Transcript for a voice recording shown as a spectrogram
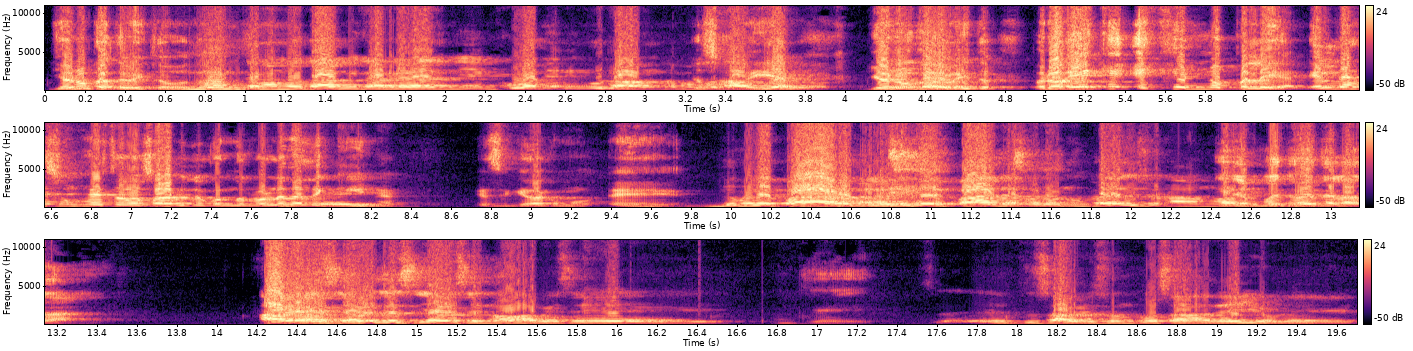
Yo nunca te he visto votar. Nunca me han votado en mi carrera, ni en Cuba ni en ningún lado, nunca me Yo sabía, yo nunca lo he visto. Pero es que, es que él no pelea. Él le hace un gesto a los árbitros cuando no le da la esquina, que se queda como. Eh, Yo me le paro, me le digo de espalda, pero nunca le he dicho nada. Y después te la dan. A veces, a veces sí, a veces no, a veces, Ok. Eh, tú sabes, son cosas de ellos que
